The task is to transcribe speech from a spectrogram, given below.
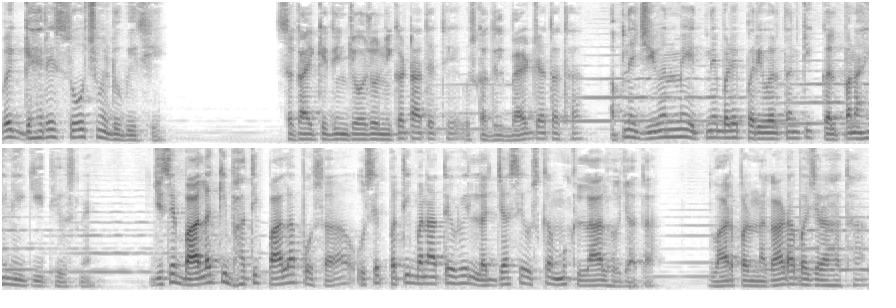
वह गहरे सोच में डूबी थी। सगाई के दिन जो जो निकट आते थे, उसका दिल बैठ जाता था। अपने जीवन में इतने बड़े परिवर्तन की कल्पना ही नहीं की थी उसने। जिसे बालक की भांति पाला पोसा, उसे पति बनाते हुए लज्जा से उसका मुख लाल हो जाता। द्वार पर नगाड़ा बज रहा था।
